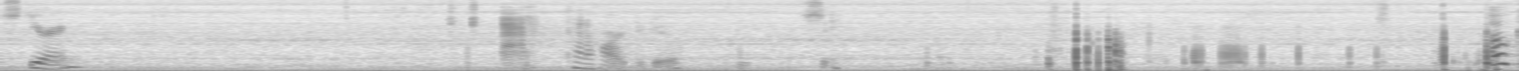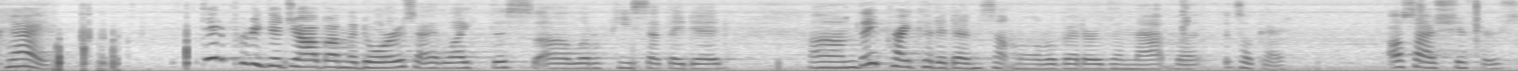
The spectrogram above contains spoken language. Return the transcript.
Steering. Ah, kind of hard to do. Let's see. Okay. Did a pretty good job on the doors. I like this uh, little piece that they did. Um, they probably could have done something a little better than that, but it's okay. Also has shifters.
